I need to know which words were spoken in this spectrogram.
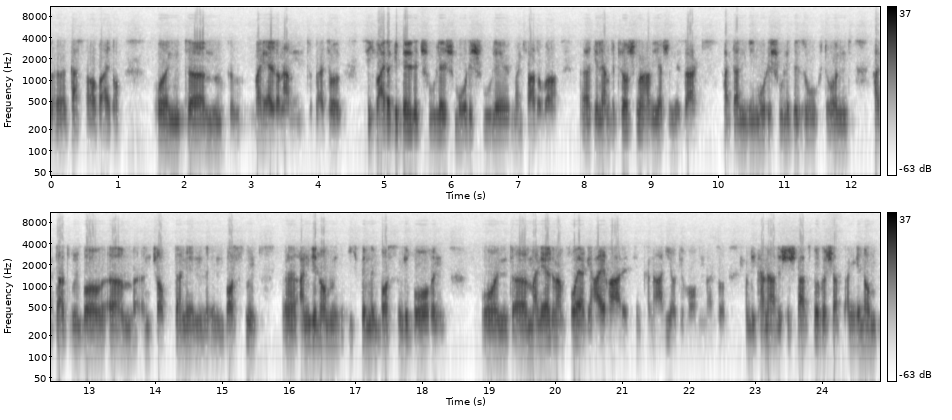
äh, Gastarbeiter. Und ähm, meine Eltern haben also sich weitergebildet, schulisch, Modeschule. Mein Vater war äh, gelernter Kirschner, habe ich ja schon gesagt, hat dann die Modeschule besucht und hat darüber ähm, einen Job dann in, in Boston äh, angenommen. Ich bin in Boston geboren und äh, meine Eltern haben vorher geheiratet, sind Kanadier geworden, also haben die kanadische Staatsbürgerschaft angenommen.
